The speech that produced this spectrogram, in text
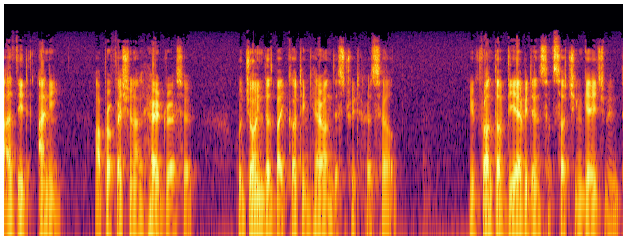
as did Annie, a professional hairdresser, who joined us by cutting hair on the street herself. In front of the evidence of such engagement,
